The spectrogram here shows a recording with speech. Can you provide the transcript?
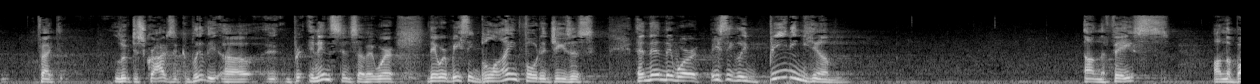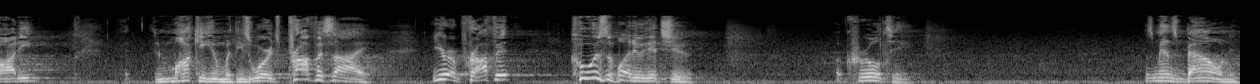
In fact, Luke describes it completely, uh, an instance of it where they were basically blindfolded Jesus, and then they were basically beating him on the face, on the body, and mocking him with these words Prophesy! You're a prophet? Who is the one who hit you? What cruelty. This man's bound.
